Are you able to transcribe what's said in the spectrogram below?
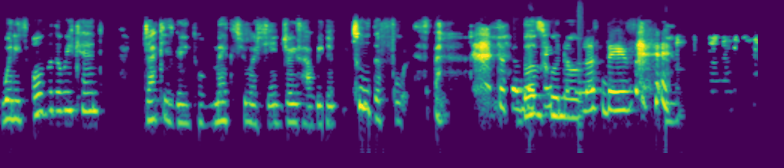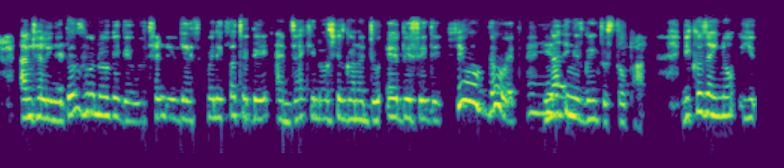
When it's over the weekend, Jackie is going to make sure she enjoys her weekend to the fullest. those who know last days. I'm telling you, those who know me, they will tell you yes. When it's Saturday and Jackie knows she's gonna do ABCD, she will do it. Yeah. Nothing is going to stop her. Because I know you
